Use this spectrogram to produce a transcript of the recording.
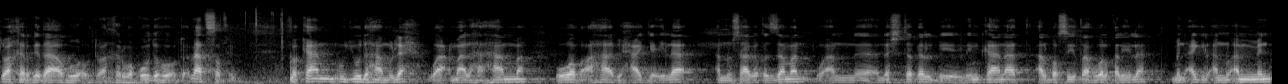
تؤخر غذاءه أو تؤخر وقوده لا تستطيع. فكان وجودها ملح وأعمالها هامة ووضعها بحاجة إلى أن نسابق الزمن وأن نشتغل بالإمكانات البسيطة والقليلة من أجل أن نؤمن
